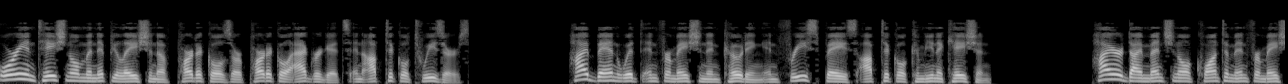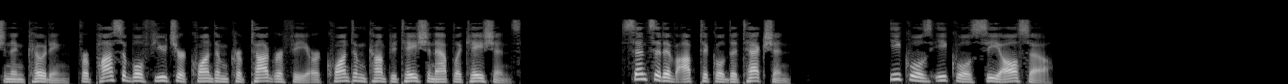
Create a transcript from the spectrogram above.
Orientational manipulation of particles or particle aggregates in optical tweezers. High bandwidth information encoding in free space optical communication. Higher dimensional quantum information encoding, for possible future quantum cryptography or quantum computation applications Sensitive optical detection See also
